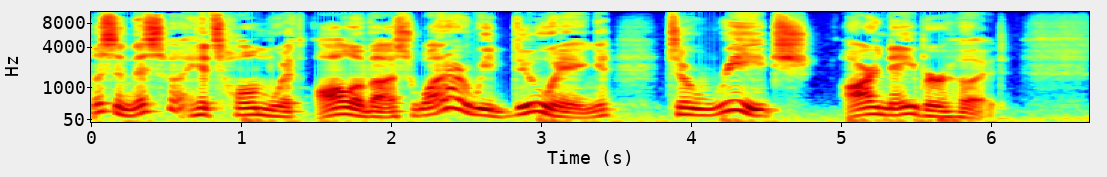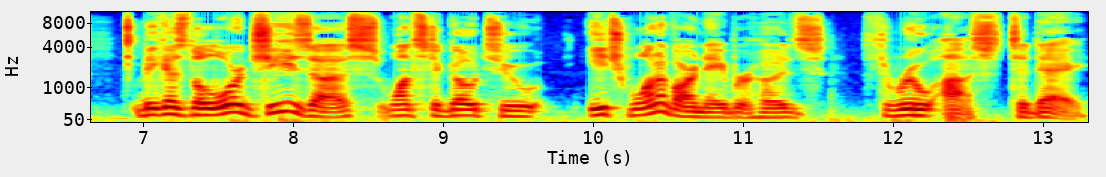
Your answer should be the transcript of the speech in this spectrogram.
Listen, this hits home with all of us. What are we doing to reach our neighborhood? Because the Lord Jesus wants to go to each one of our neighborhoods through us today.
